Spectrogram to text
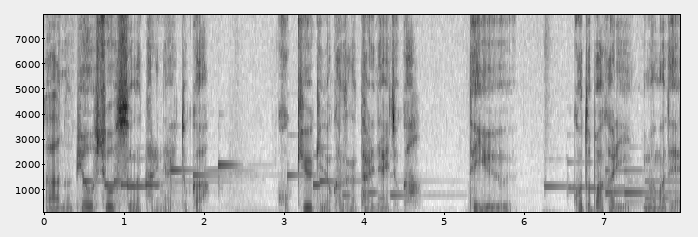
あの病床数が足りないとか呼吸器の数が足りないとかっていうことばかり今まで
